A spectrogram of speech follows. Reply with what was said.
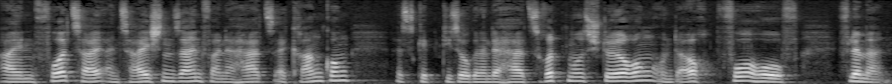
ein, Vorzei ein Zeichen sein für eine Herzerkrankung. Es gibt die sogenannte Herzrhythmusstörung und auch Vorhofflimmern.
